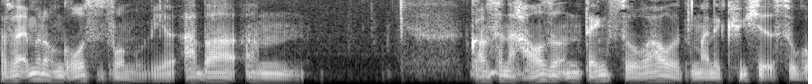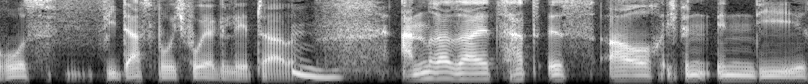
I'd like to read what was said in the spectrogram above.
Also war immer noch ein großes Wohnmobil, aber ähm, du kommst dann nach Hause und denkst so, wow, meine Küche ist so groß wie das, wo ich vorher gelebt habe. Mhm. Andererseits hat es auch, ich bin in die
